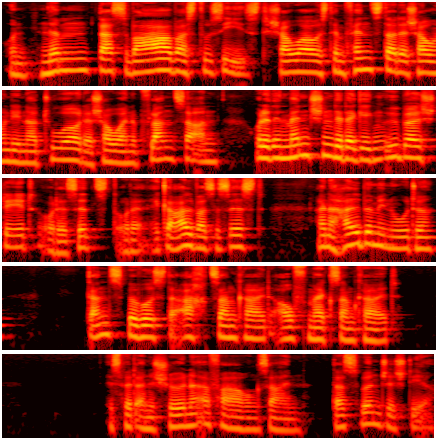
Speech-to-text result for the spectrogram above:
und nimm das wahr, was du siehst. Schaue aus dem Fenster oder schaue in die Natur oder schaue eine Pflanze an oder den Menschen, der dir gegenüber steht oder sitzt oder egal was es ist. Eine halbe Minute ganz bewusste Achtsamkeit, Aufmerksamkeit. Es wird eine schöne Erfahrung sein. Das wünsche ich dir.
